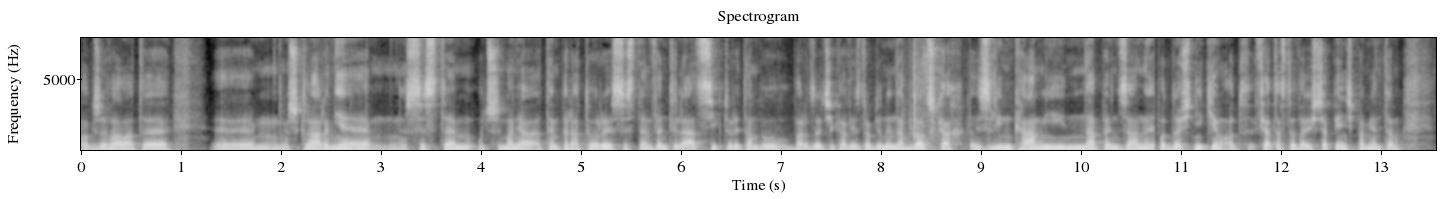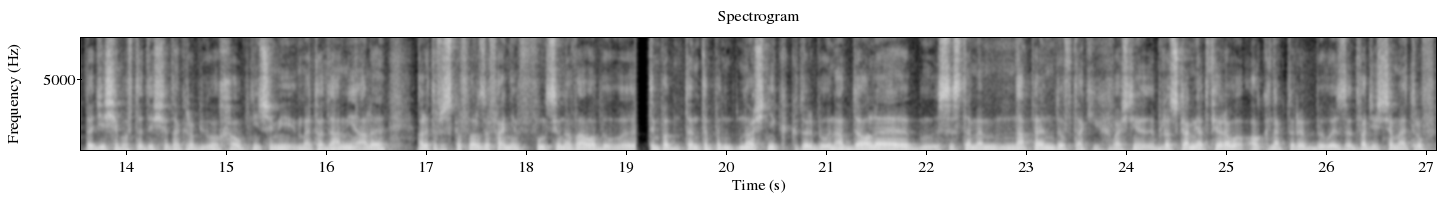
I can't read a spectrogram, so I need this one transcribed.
ogrzewała te szklarnie, system utrzymania temperatury, system wentylacji, który tam był bardzo ciekawie zrobiony na bloczkach z linkami, napędzany podnośnikiem od Fiata 125, pamiętam do dzisiaj, bo wtedy się tak robiło chałupniczymi metodami, ale, ale to wszystko bardzo fajnie funkcjonowało. Był tym, pod- ten, ten podnośnik, który był na dole, systemem napędów takich właśnie bloczkami otwierało okna, które były ze 20 metrów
